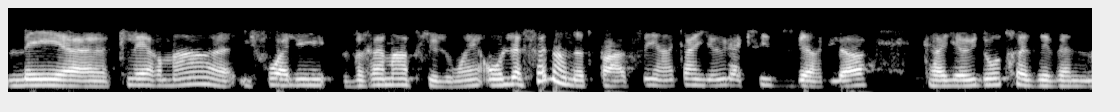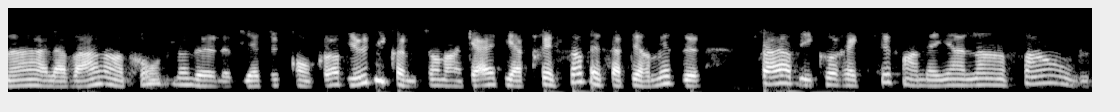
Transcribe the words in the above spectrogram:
mais euh, clairement, euh, il faut aller vraiment plus loin. On l'a fait dans notre passé, hein, quand il y a eu la crise du verglas, quand il y a eu d'autres événements à Laval, entre autres, là, le, le viaduc Concorde, il y a eu des commissions d'enquête et après ça, ben, ça permet de faire des correctifs en ayant l'ensemble,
